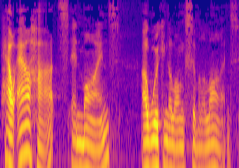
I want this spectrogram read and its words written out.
how our hearts and minds are working along similar lines.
